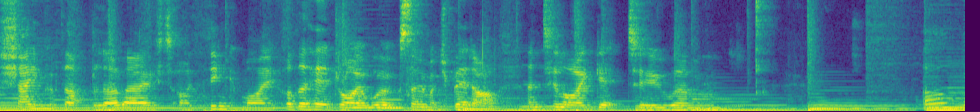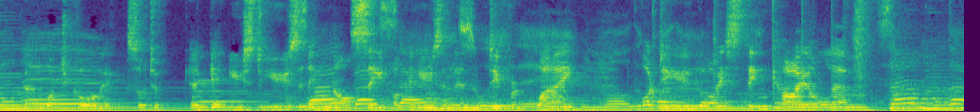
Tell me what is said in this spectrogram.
shape of that blowout. I think my other hairdryer works so much better until I get to um, uh, what do you call it, sort of uh, get used to using it and I'll see if I can use it in a different way. What do you guys think? I'll um,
